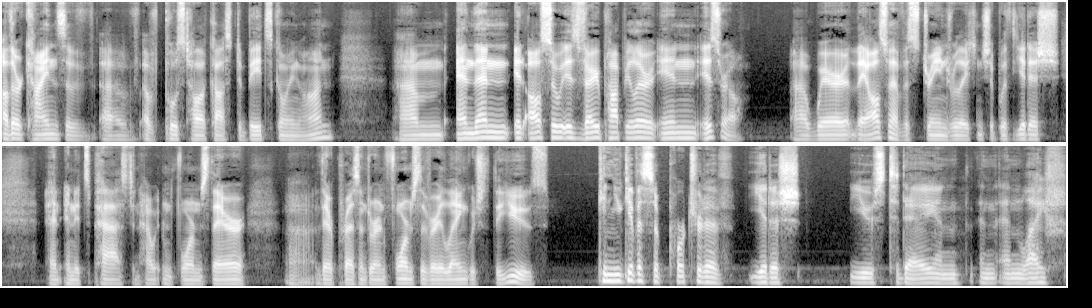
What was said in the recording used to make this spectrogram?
other kinds of, of, of post Holocaust debates going on. Um, and then it also is very popular in Israel, uh, where they also have a strange relationship with Yiddish and, and its past and how it informs their, uh, their present or informs the very language that they use. Can you give us a portrait of Yiddish use today and, and, and life?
